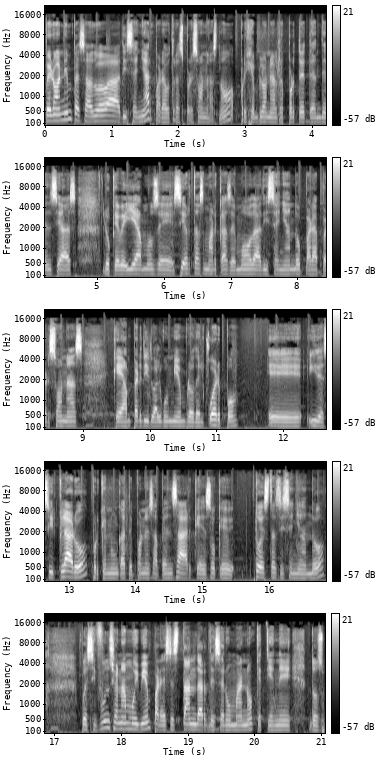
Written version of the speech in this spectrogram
pero han empezado a diseñar para otras personas, ¿no? Por ejemplo, en el reporte de tendencias, lo que veíamos de ciertas marcas de moda diseñando para personas que han perdido algún miembro del cuerpo, eh, y decir claro, porque nunca te pones a pensar que eso que tú estás diseñando, pues sí funciona muy bien para ese estándar de ser humano que tiene dos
